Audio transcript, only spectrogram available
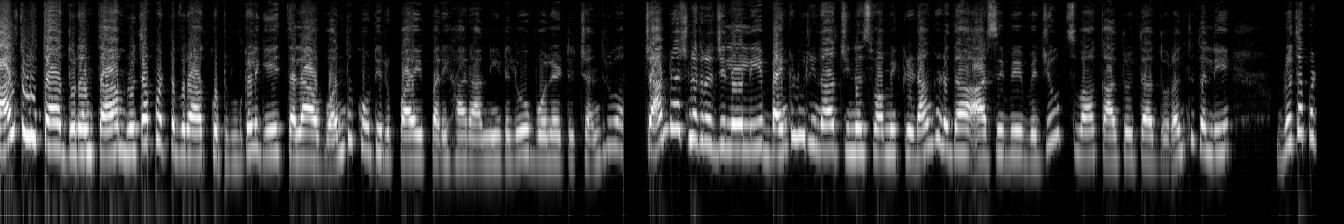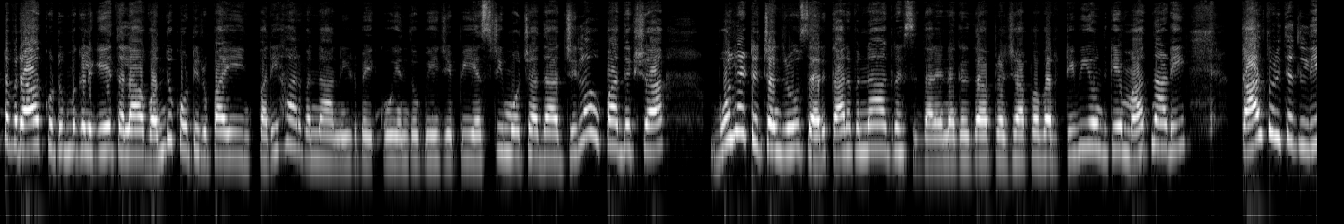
ಕಾಲ್ತುಳಿತ ದುರಂತ ಮೃತಪಟ್ಟವರ ಕುಟುಂಬಗಳಿಗೆ ತಲಾ ಒಂದು ಕೋಟಿ ರೂಪಾಯಿ ಪರಿಹಾರ ನೀಡಲು ಬುಲೆಟ್ ಚಂದ್ರು ಚಾಮರಾಜನಗರ ಜಿಲ್ಲೆಯಲ್ಲಿ ಬೆಂಗಳೂರಿನ ಚಿನ್ನಸ್ವಾಮಿ ಕ್ರೀಡಾಂಗಣದ ಆರ್ಸಿಬಿ ವಿಜಯೋತ್ಸವ ಕಾಲ್ತುಳಿತ ದುರಂತದಲ್ಲಿ ಮೃತಪಟ್ಟವರ ಕುಟುಂಬಗಳಿಗೆ ತಲಾ ಒಂದು ಕೋಟಿ ರೂಪಾಯಿ ಪರಿಹಾರವನ್ನ ನೀಡಬೇಕು ಎಂದು ಬಿಜೆಪಿ ಎಸ್ಟಿ ಮೋರ್ಚಾದ ಜಿಲ್ಲಾ ಉಪಾಧ್ಯಕ್ಷ ಬುಲೆಟ್ ಚಂದ್ರು ಸರ್ಕಾರವನ್ನ ಆಗ್ರಹಿಸಿದ್ದಾರೆ. ನಗರದ ಪ್ರಜಾಪವರ್ ಟಿವಿಯೊಂದಿಗೆ ಮಾತನಾಡಿ ಕಾಲ್ತುಳಿತದಲ್ಲಿ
